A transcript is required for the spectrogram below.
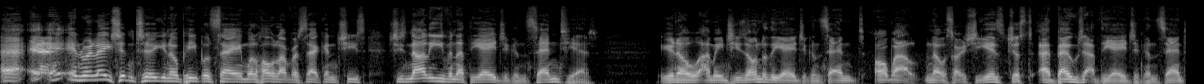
Uh, i- In relation to you know people saying, "Well, hold on for a second, she's she's not even at the age of consent yet." You know, I mean, she's under the age of consent. Oh well, no, sorry, she is just about at the age of consent.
